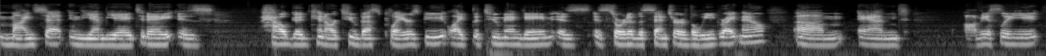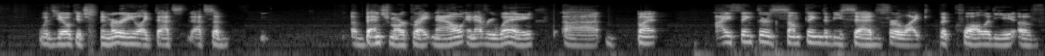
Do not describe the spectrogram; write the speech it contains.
mindset in the NBA today is how good can our two best players be? Like the two man game is is sort of the center of the league right now, um, and obviously with Jokic and Murray, like that's that's a a benchmark right now in every way. Uh, but I think there's something to be said for like the quality of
